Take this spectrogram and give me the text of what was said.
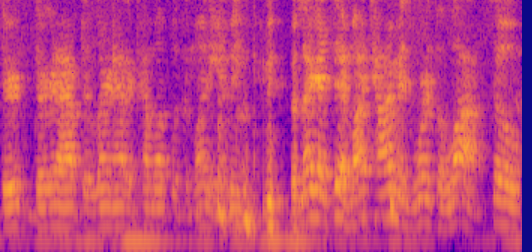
they're they're gonna have to learn how to come up with the money. I mean, like I said, my time is worth a lot. So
